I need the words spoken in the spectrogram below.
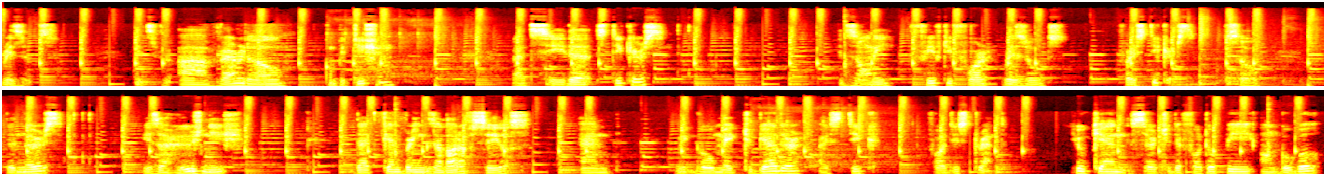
results. It's a very low competition. Let's see the stickers. It's only 54 results for stickers. So the nurse is a huge niche that can bring a lot of sales and we go make together a stick for this trend. You can search the Photopea on Google.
